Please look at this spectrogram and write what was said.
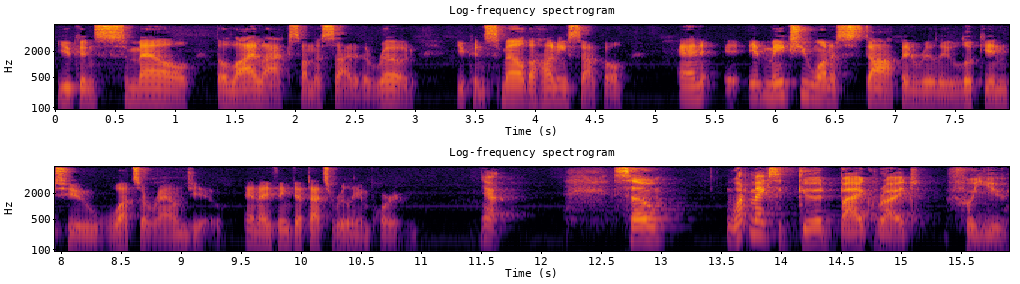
You can smell the lilacs on the side of the road. You can smell the honeysuckle. And it, it makes you want to stop and really look into what's around you. And I think that that's really important. Yeah. So, what makes a good bike ride for you?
